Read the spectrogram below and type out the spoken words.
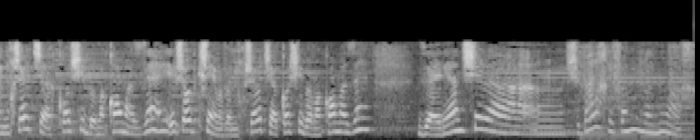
אני חושבת שהקושי במקום הזה, יש עוד קשיים, אבל אני חושבת שהקושי במקום הזה זה העניין של ה... שבא לך לפעמים לנוח.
